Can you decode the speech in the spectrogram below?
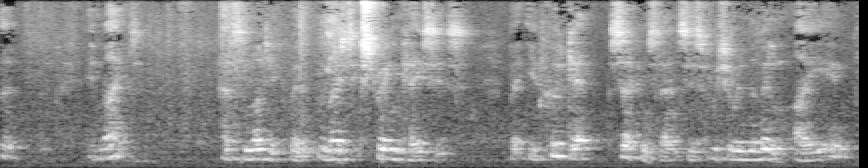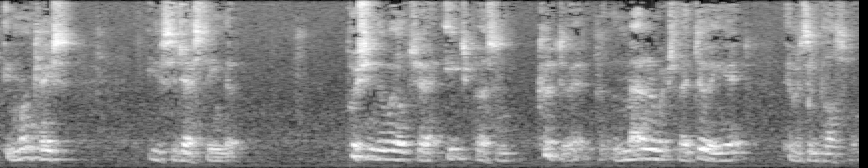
It might have some logic with the most extreme cases, but you could get circumstances which are in the middle. I.e., in one case, you're suggesting that pushing the wheelchair, each person could do it, but the manner in which they're doing it, it was impossible.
